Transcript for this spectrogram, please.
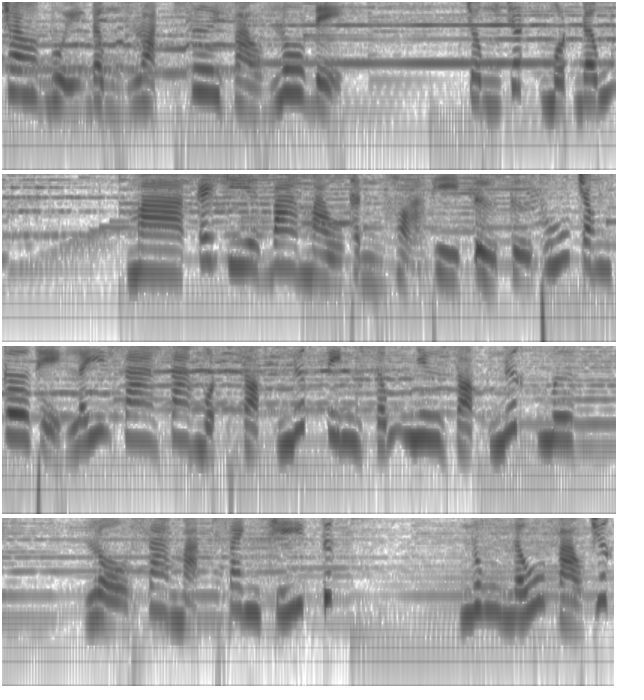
Cho bụi đồng loạt rơi vào lô để. Trồng chất một đống. Mà cái kia ba màu thần hỏa thì từ cử thú trong cơ thể lấy ra ra một giọt nước tinh giống như giọt nước mưa. Lộ ra mạc xanh khí tức. Nung nấu vào trước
